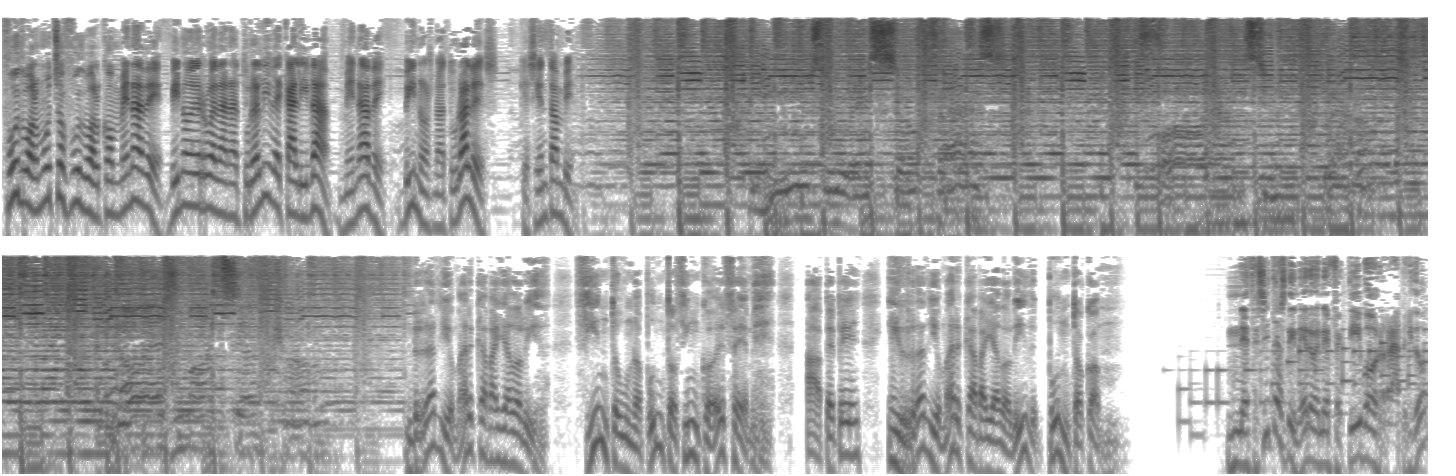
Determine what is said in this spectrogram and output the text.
Fútbol, mucho fútbol con Menade, vino de rueda natural y de calidad. Menade, vinos naturales que sientan bien. Radio Marca Valladolid, 101.5 FM, app y radiomarcavalladolid.com. ¿Necesitas dinero en efectivo rápido?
